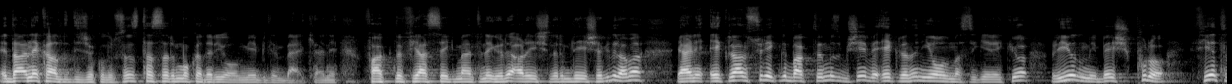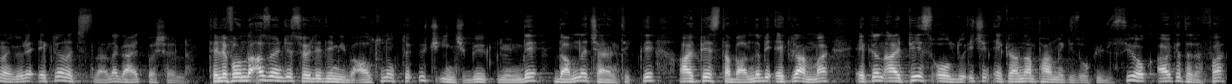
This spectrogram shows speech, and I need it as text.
E daha ne kaldı diyecek olursanız tasarım o kadar iyi olmayabilir belki. Hani farklı fiyat segmentine göre arayışlarım değişebilir ama yani ekran sürekli baktığımız bir şey ve ekranın iyi olması gerekiyor. Realme 5 Pro fiyatına göre ekran açısından da gayet başarılı. Telefonda az önce söylediğim gibi 6.3 inç büyüklüğünde damla çentikli IPS tabanlı bir ekran var. Ekran IPS olduğu için ekrandan parmak izi okuyucusu yok. Arka tarafa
